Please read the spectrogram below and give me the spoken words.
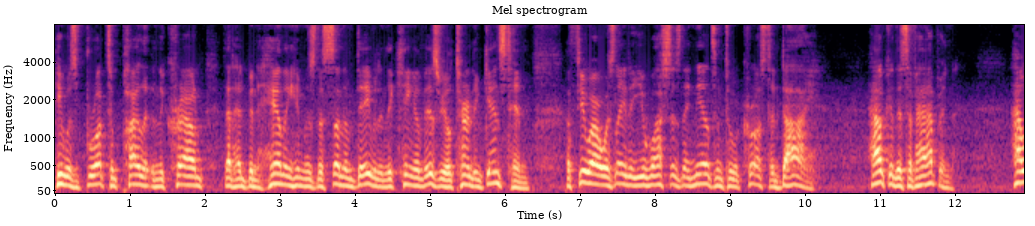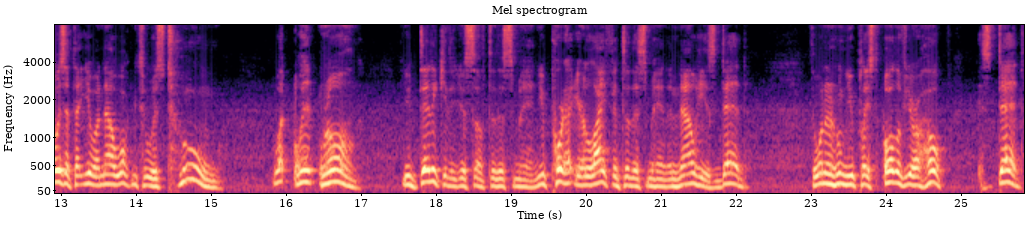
He was brought to Pilate, and the crowd that had been hailing him as the Son of David and the King of Israel turned against him. A few hours later, you watched as they nailed him to a cross to die. How could this have happened? How is it that you are now walking to his tomb? What went wrong? You dedicated yourself to this man. You poured out your life into this man, and now he is dead. The one in whom you placed all of your hope is dead.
